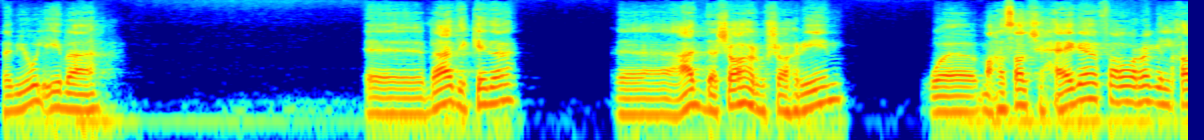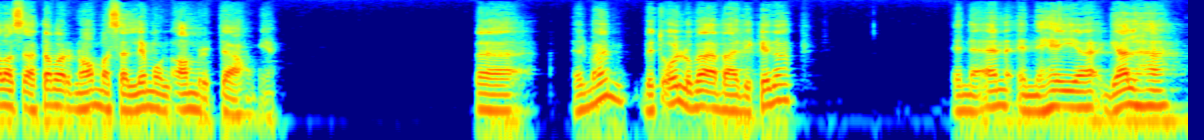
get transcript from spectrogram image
فبيقول إيه بقى؟ آه بعد كده آه عدى شهر وشهرين وما حصلش حاجة فهو الراجل خلاص اعتبر إن هم سلموا الأمر بتاعهم يعني. فالمهم بتقول له بقى بعد كده إن أنا إن هي جالها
